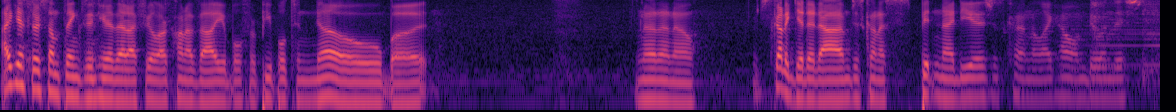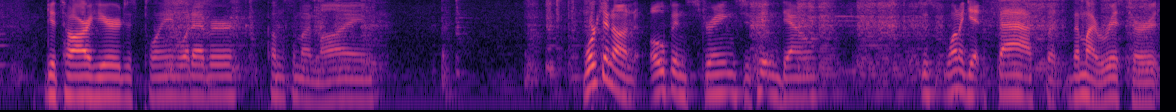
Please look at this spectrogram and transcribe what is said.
I guess there's some things in here that I feel are kind of valuable for people to know, but I don't know. I just gotta get it out. I'm just kind of spitting ideas, just kind of like how I'm doing this guitar here, just playing whatever comes to my mind. Working on open strings, just hitting down. Just want to get fast, but then my wrist hurt.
